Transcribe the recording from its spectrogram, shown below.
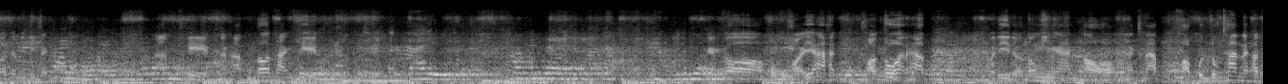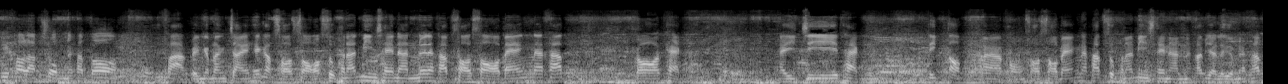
ก็จะมีกิจกรรมตามเขตนะครับ ก็ทางเขตได้ทำแรงมาจากสถานีตำรวก็ผมขออนุญาตขอตัวนะครับพอดีเดี๋ยวต้องมีงานต่อนะครับ ขอบคุณทุกท่านนะครับ ที่เข้ารับชมนะครับ ก็ฝากเป็นกำลังใจให้กับสสสุพนัทมีนชัยนันด้วยนะครับสสแบงค์นะครับ ก็แท็ก IG แท็ก TikTok อ่าของสสแบงค์นะครับ สุพนัทมีนชัยนันนะครับ อย่าลืมนะครับ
